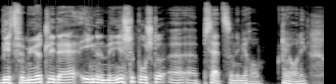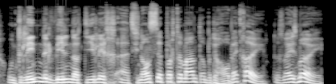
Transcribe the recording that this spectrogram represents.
wird vermutlich den irgendeinen Ministerposten äh, äh, besetzen, nehme ich an. Keine Ahnung. Und der Lindner will natürlich äh, das Finanzdepartement, aber der Habeck auch. Das weiß man auch.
